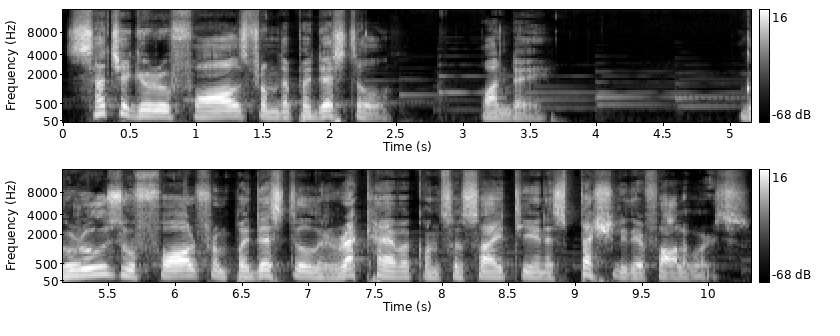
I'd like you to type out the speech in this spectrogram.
Such a guru falls from the pedestal one day. Gurus who fall from pedestal wreak havoc on society and especially their followers.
